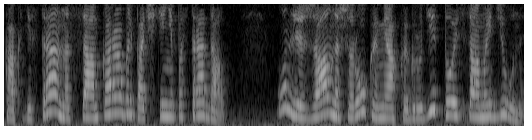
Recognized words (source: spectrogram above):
Как ни странно, сам корабль почти не пострадал. Он лежал на широкой мягкой груди той самой дюны.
